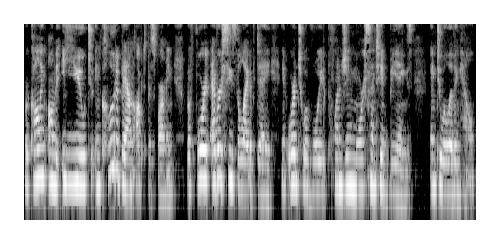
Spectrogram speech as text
We're calling on the EU to include a ban on octopus farming before it ever sees the light of day in order to avoid plunging more sentient beings into a living hell.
